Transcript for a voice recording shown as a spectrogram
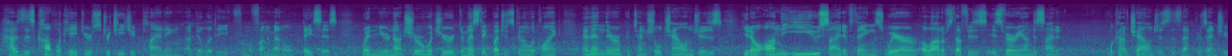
how does this complicate your strategic planning ability from a fundamental basis when you're not sure what your domestic budget's going to look like, and then there are potential challenges, you know, on the EU side of things where a lot of stuff is, is very undecided? What kind of challenges does that present you?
